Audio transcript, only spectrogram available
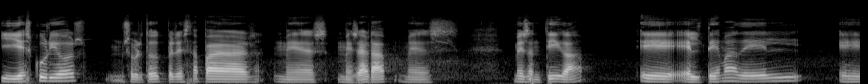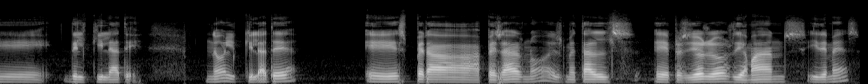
I és curiós, sobretot per aquesta part més, més àrab, més, més antiga, eh, el tema del, eh, del quilate. No? El quilate és per a pesar no? els metalls eh, preciosos, diamants i demés,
